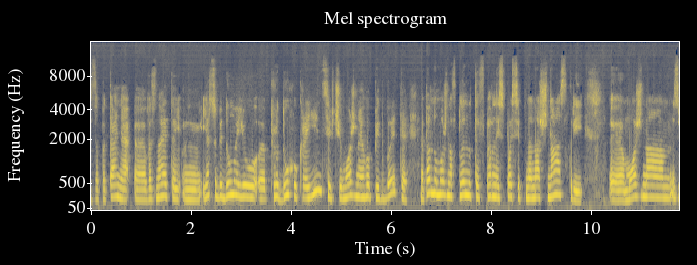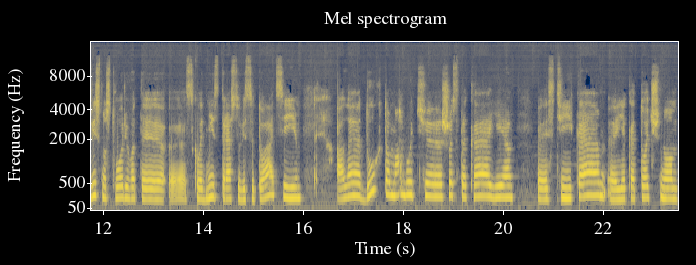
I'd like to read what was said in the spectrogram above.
за питання. Е, Ви знаєте, я собі думаю е, про дух українців, чи можна його підбити. Напевно, можна вплинути в певний спосіб на наш настрій. Е, Можна, звісно, створювати складні стресові ситуації, але дух то, мабуть, е, щось таке є е, стійке, е, яке точно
